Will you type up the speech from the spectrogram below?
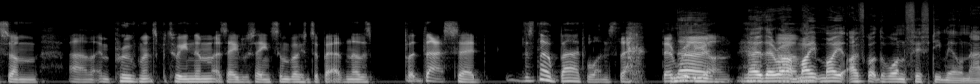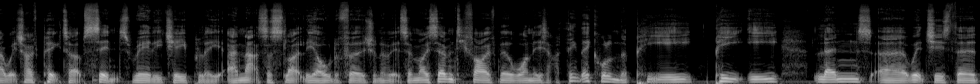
some um, improvements between them. As Ade was saying, some versions are better than others. But that said, there's no bad ones. There, there no, really aren't. No, there are. Um, my, my, I've got the 150 mil now, which I've picked up since really cheaply, and that's a slightly older version of it. So my 75 mil one is, I think they call them the PE PE lens, uh, which is the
